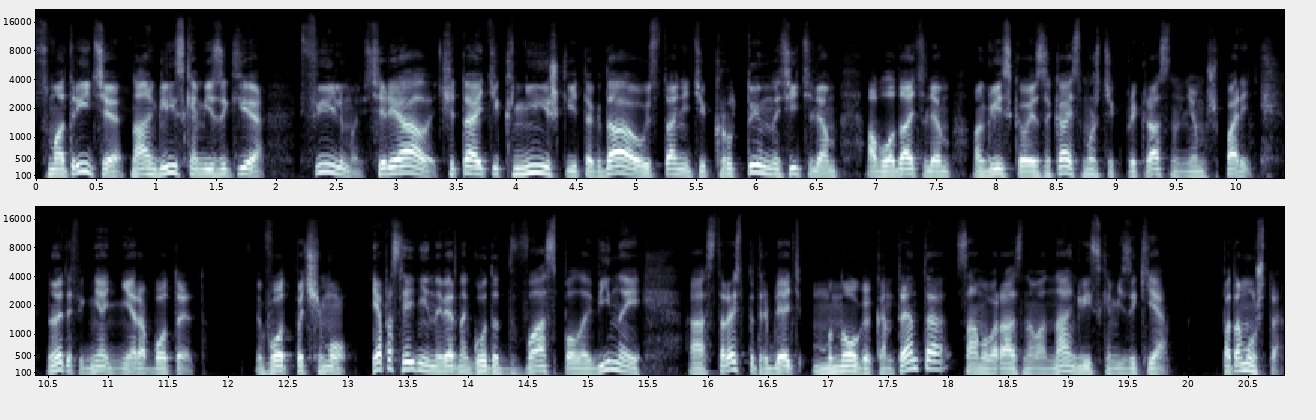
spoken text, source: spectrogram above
смотрите на английском языке фильмы, сериалы, читайте книжки, и тогда вы станете крутым носителем, обладателем английского языка и сможете прекрасно на нем шпарить. Но эта фигня не работает. Вот почему. Я последние, наверное, года два с половиной а, стараюсь потреблять много контента самого разного на английском языке. Потому что,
